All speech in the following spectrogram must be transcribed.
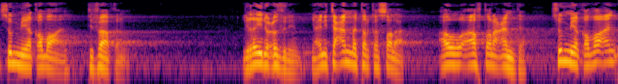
سمي قضاء اتفاقا. لغير عذر يعني تعمد ترك الصلاة أو أفطر عمدا سمي قضاء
